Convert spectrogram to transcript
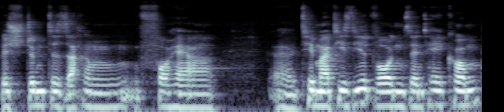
bestimmte Sachen vorher äh, thematisiert worden sind, hey komm,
